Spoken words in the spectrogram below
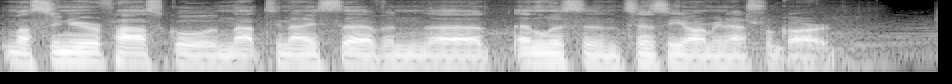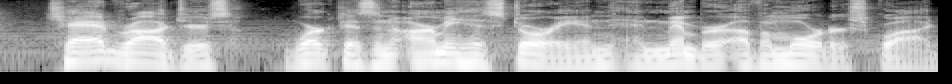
my senior year of high school in 1997, uh, enlisted in the Tennessee Army National Guard. Chad Rogers worked as an Army historian and member of a mortar squad.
